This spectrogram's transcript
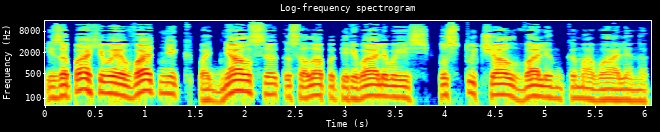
и, запахивая ватник, поднялся, косолапо переваливаясь, постучал валенком о валенок.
